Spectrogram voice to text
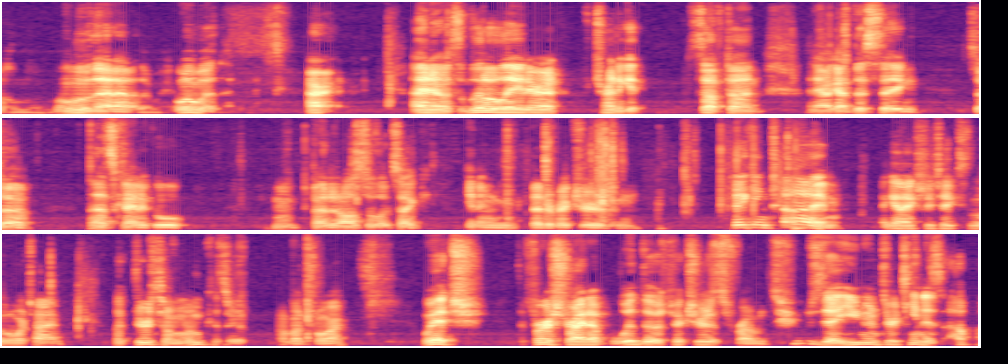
we'll move, we'll move that out of the way. We'll move that away. All right. I know it's a little later. I'm trying to get stuff done. And now I got this thing, so that's kind of cool. Mm, But it also looks like getting better pictures and taking time. I can actually take a little more time look through some of them because there's a bunch more. Which the first write up with those pictures from Tuesday, Union 13, is up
